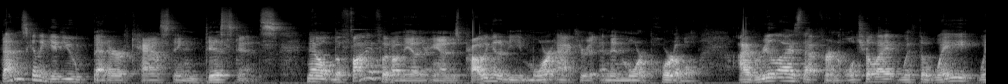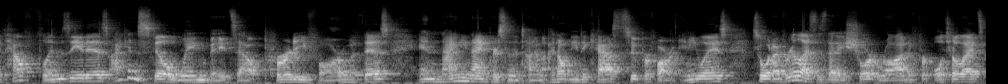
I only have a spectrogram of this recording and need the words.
That is gonna give you better casting distance. Now, the five foot on the other hand is probably gonna be more accurate and then more portable. I've realized that for an ultralight, with the way, with how flimsy it is, I can still wing baits out pretty far with this, and 99% of the time, I don't need to cast super far anyways. So what I've realized is that a short rod for ultralights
